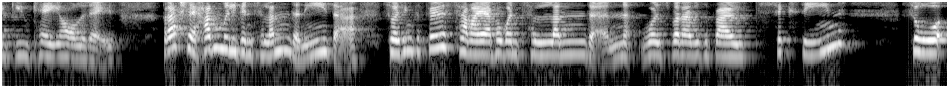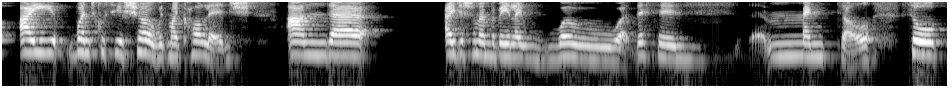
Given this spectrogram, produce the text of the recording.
like uk holidays. But actually i hadn't really been to london either. So i think the first time i ever went to london was when i was about 16 so i went to go see a show with my college and uh I just remember being like, whoa, this is mental. So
